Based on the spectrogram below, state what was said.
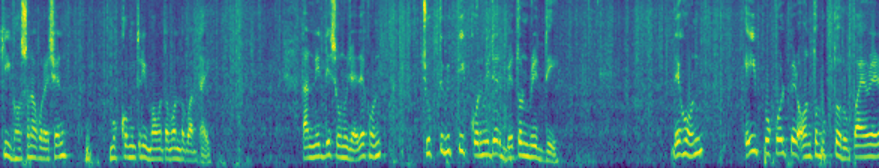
কী ঘোষণা করেছেন মুখ্যমন্ত্রী মমতা বন্দ্যোপাধ্যায়। তার নির্দেশ অনুযায়ী দেখুন, চুক্তিভিত্তিক কর্মীদের বেতন বৃদ্ধি। দেখুন, এই প্রকল্পের অন্তর্ভুক্ত রূপায়ণের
